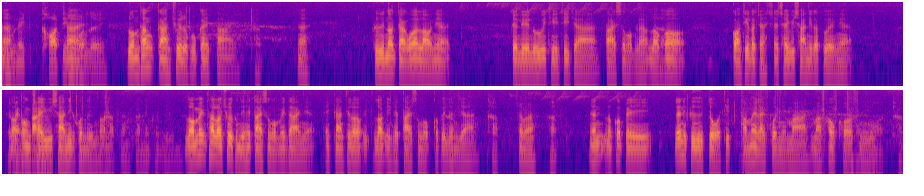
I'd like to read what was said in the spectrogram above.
นะอยู่ในคอร์สนี้ใช่ทั้งหมดเลย รวมทั้งการช่วยเหลือผู้ใกล้ตายครับนะคือนอกจากว่าเราเนี่ยจะเรียนรู้วิธีที่จะตายสงบแล้ว เราก็ ก่อนที่เราจะจะใช้วิชานี้กับตัวเองเนี่ยได้เราแบ่ต้องปันใช้วิชานี้กับคนอื่นก่อนครับแบ่งปันให้คนอื่น เราไม่ถ้าเราช่วยคนอื่นให้ตายสงบไม่ได้เนี่ยไอการที่เราเราเองจะตายสงบก็เป็นเรื่องยากครับใช่ไหมครับนั้นเราก็ไปและนี่คือโจทย์ที่ทำให้หลายคนเนี่ยมามาเข้าคอร์สนี้ครับ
